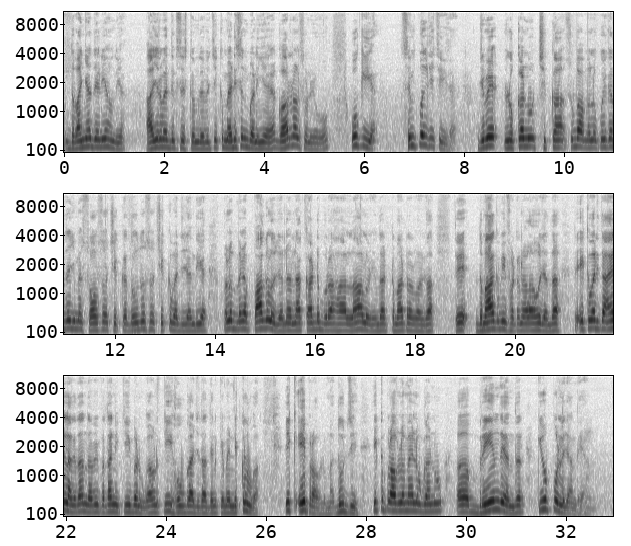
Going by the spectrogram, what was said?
ਦਵਾਈਆਂ ਦੇਣੀਆਂ ਹੁੰਦੀਆਂ ਆਯੁਰਵੈਦਿਕ ਸਿਸਟਮ ਦੇ ਵਿੱਚ ਇੱਕ ਮੈਡੀਸਨ ਬਣੀ ਹੈ ਗੌਰ ਨਾਲ ਸੁਣਿਓ ਉਹ ਕੀ ਹੈ? ਸਿੰਪਲ ਜੀ ਚੀਜ਼ ਹੈ। ਜਿਵੇਂ ਲੋਕਾਂ ਨੂੰ ਛਿੱਕਾਂ ਸਵੇਰ ਮਤਲਬ ਕੋਈ ਕਹਿੰਦਾ ਜੀ ਮੈਂ 100 100 ਛਿੱਕ 2 200 ਛਿੱਕ ਵੱਜ ਜਾਂਦੀ ਹੈ ਮਤਲਬ ਮੇਰਾ ਪਾਗਲ ਹੋ ਜਾਂਦਾ ਨਾ ਕੱਢ ਬੁਰਾ ਹਾਲ ਲਾਲ ਹੋ ਜਾਂਦਾ ਟਮਾਟਰ ਵਰਗਾ ਤੇ ਦਿਮਾਗ ਵੀ ਫਟਣ ਵਾਲਾ ਹੋ ਜਾਂਦਾ ਤੇ ਇੱਕ ਵਾਰੀ ਤਾਂ ਐਂ ਲੱਗਦਾ ਹੁੰਦਾ ਵੀ ਪਤਾ ਨਹੀਂ ਕੀ ਬਣੂਗਾ ਹੁਣ ਕੀ ਹੋਊਗਾ ਅੱਜ ਦਾ ਦਿਨ ਕਿਵੇਂ ਨਿਕਲੂਗਾ। ਇੱਕ ਇਹ ਪ੍ਰੋਬਲਮ ਹੈ ਦੂਜੀ ਇੱਕ ਪ੍ਰੋਬਲਮ ਹੈ ਲੋਕਾਂ ਨੂੰ ਬ੍ਰੇਨ ਦੇ ਅੰਦਰ ਕਿ ਉਹ ਭੁੱਲ ਜਾਂਦੇ ਆ।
